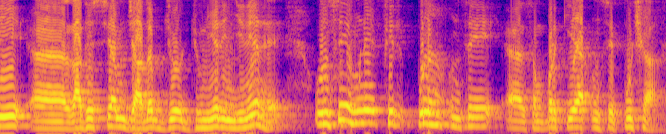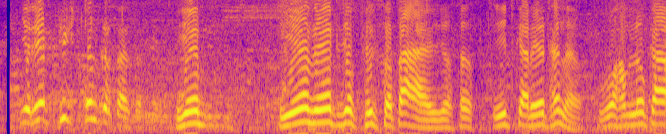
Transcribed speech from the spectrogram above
के राधेश्याम यादव जो जूनियर इंजीनियर है उनसे हमने फिर पुनः उनसे संपर्क किया उनसे पूछा। ये रेट फिक्स कौन करता है सर? ये ये रेट जो फिक्स होता है जो सर ईंट का रेट है ना वो हम लोग का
